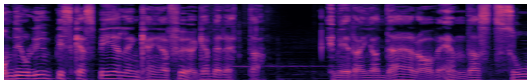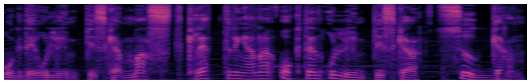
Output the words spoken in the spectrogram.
Om de olympiska spelen kan jag föga berätta, emedan jag därav endast såg de olympiska mastklättringarna och den olympiska suggan.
